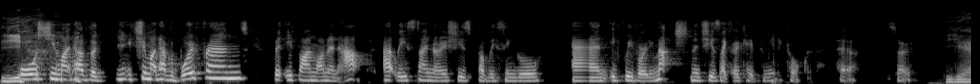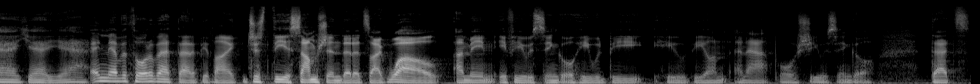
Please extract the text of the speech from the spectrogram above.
Yeah. Or she might have a she might have a boyfriend, but if I'm on an app, at least I know she's probably single. And if we've already matched, then she's like, okay for me to talk with her. So Yeah, yeah, yeah. I never thought about that. It'd be like just the assumption that it's like, well, I mean, if he was single, he would be he would be on an app, or she was single. That's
